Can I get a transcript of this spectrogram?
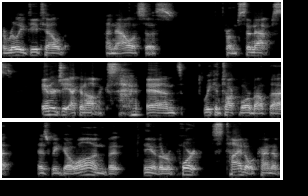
a really detailed analysis from Synapse Energy Economics. And we can talk more about that as we go on. But you know, the report's title kind of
